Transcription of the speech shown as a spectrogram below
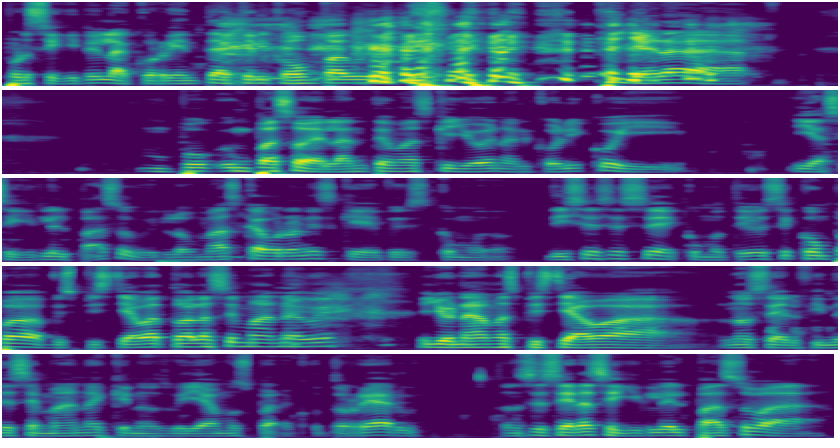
por seguirle la corriente a aquel compa, güey, que ya era un, un paso adelante más que yo en alcohólico y, y a seguirle el paso, güey. Lo más cabrón es que, pues, como dices, ese, como te digo, ese compa, pues, pisteaba toda la semana, güey. Y yo nada más pisteaba, no sé, el fin de semana que nos veíamos para cotorrear, güey. Entonces era seguirle el paso a,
